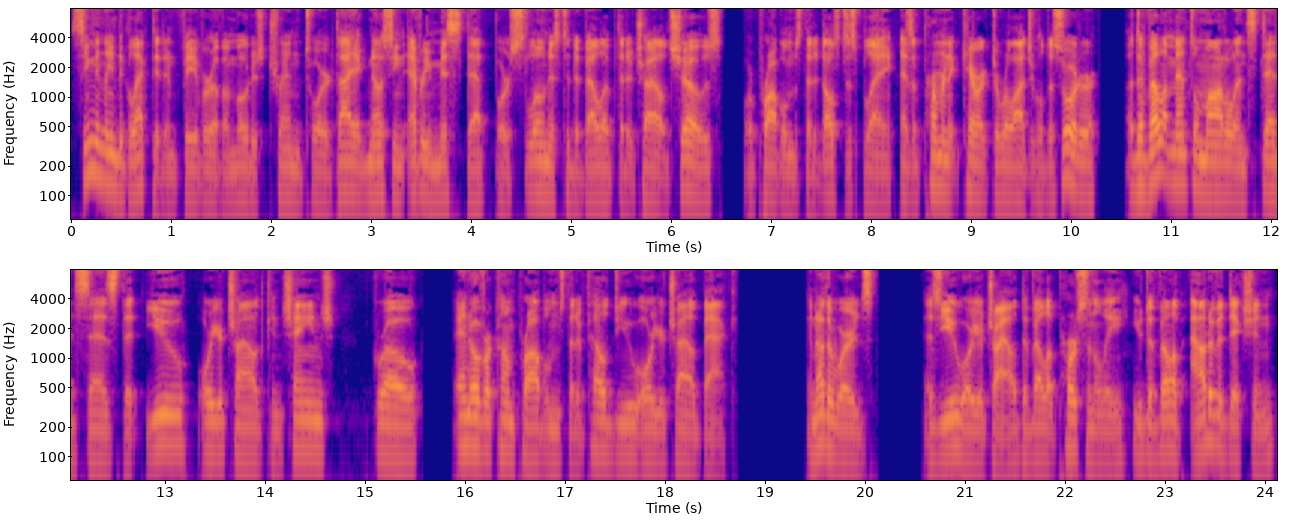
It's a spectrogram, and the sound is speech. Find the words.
seemingly neglected in favor of a modish trend toward diagnosing every misstep or slowness to develop that a child shows, or problems that adults display, as a permanent characterological disorder. A developmental model instead says that you or your child can change, grow, and overcome problems that have held you or your child back. In other words, as you or your child develop personally, you develop out of addiction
